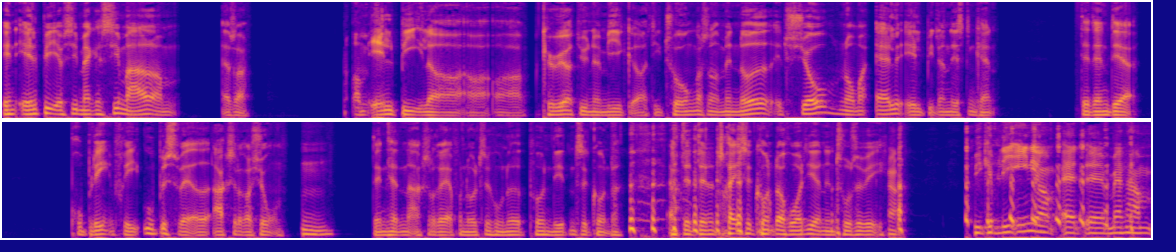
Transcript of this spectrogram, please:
en elbil, jeg vil sige, man kan sige meget om, altså, om elbiler og, og, og køredynamik og de tunge og sådan noget, men noget, et show, nummer alle elbiler næsten kan, det er den der problemfri, ubesværet acceleration. Mm. Den her, den accelererer fra 0 til 100 på 19 sekunder. altså, den, den er 3 sekunder hurtigere end en 2CV. Ja. Vi kan blive enige om, at øh, man har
